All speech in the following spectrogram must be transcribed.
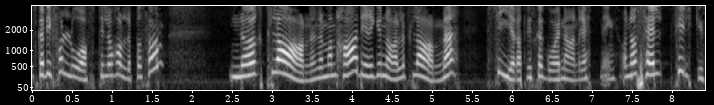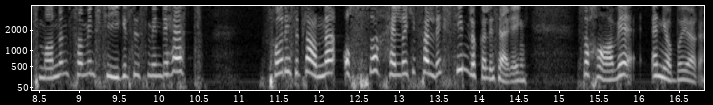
Skal de få lov til å holde på sånn? Når planene man har, de regionale planene, sier at vi skal gå i en annen retning. Og når selv Fylkesmannen som innsigelsesmyndighet for disse planene også heller ikke følger sin lokalisering, så har vi en jobb å gjøre.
